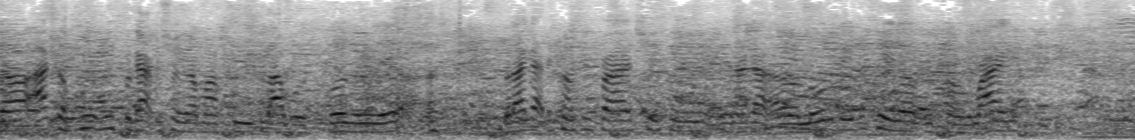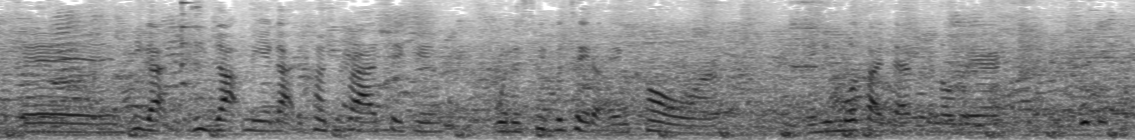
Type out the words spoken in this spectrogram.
Y'all, I completely forgot to show y'all my food because I was bugging up. But I got the country fried chicken and I got a loaded baked potato and some rice. And he got he dropped me and got the country fried chicken with a sweet potato and corn. And he multitasking over there.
